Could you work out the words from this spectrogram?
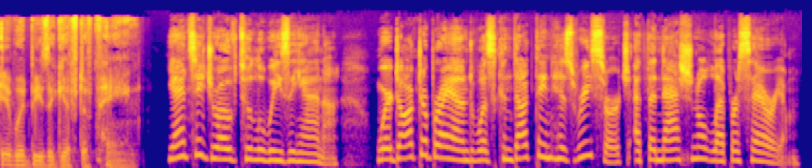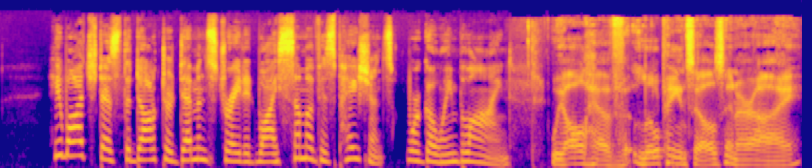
it would be the gift of pain. Yancey drove to Louisiana, where Dr. Brand was conducting his research at the National Leprosarium. He watched as the doctor demonstrated why some of his patients were going blind. We all have little pain cells in our eye.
